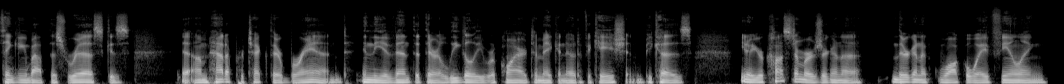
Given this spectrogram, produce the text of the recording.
thinking about this risk is um, how to protect their brand in the event that they're legally required to make a notification because you know your customers are to they're to walk away feeling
